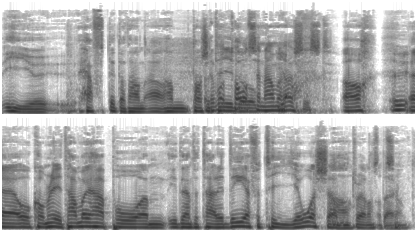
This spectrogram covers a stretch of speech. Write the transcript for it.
är ju häftigt att han, han tar sig det var ett tid. tag och- sedan han var ja. här sist. Ja, eh, och kommer hit. Han var ju här på um, Identitär Idé för tio år sedan. tror jag, något sånt.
